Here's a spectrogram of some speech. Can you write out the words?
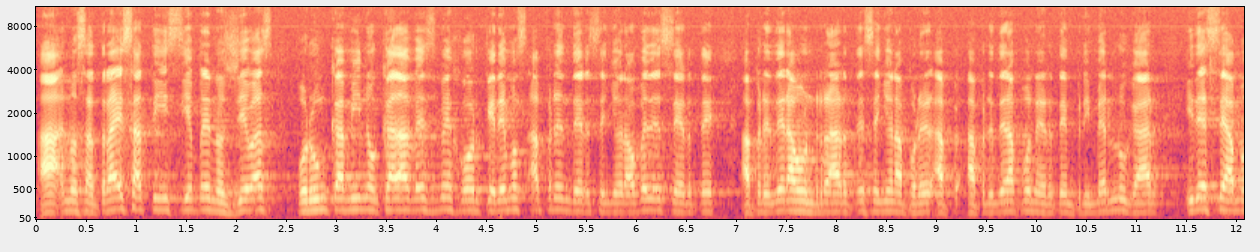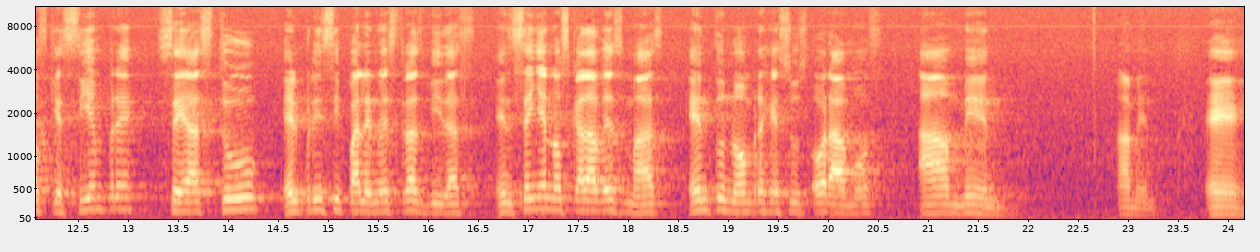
ah, nos atraes a ti, siempre nos llevas por un camino cada vez mejor. Queremos aprender, Señor, a obedecerte, aprender a honrarte, Señor, a, a aprender a ponerte en primer lugar y deseamos que siempre seas tú el principal en nuestras vidas. Enséñanos cada vez más en tu nombre Jesús oramos. Amén. Amén. Eh,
